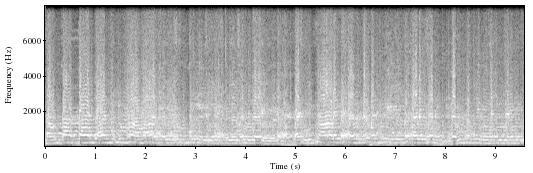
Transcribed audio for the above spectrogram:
தங்கங்களே நாளை தருவங்களே நம் தாயும்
